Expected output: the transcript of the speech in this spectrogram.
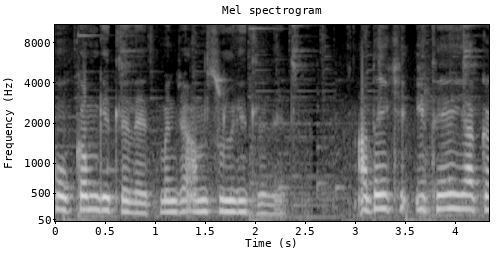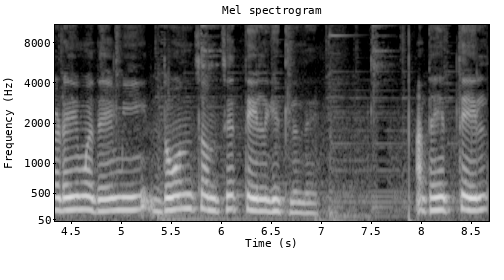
कोकम घेतलेले आहेत म्हणजे आमसूल घेतलेले आहेत. आता इथे इथे या कढईमध्ये मी दोन चमचे तेल घेतलेले आहे. आता हे तेल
